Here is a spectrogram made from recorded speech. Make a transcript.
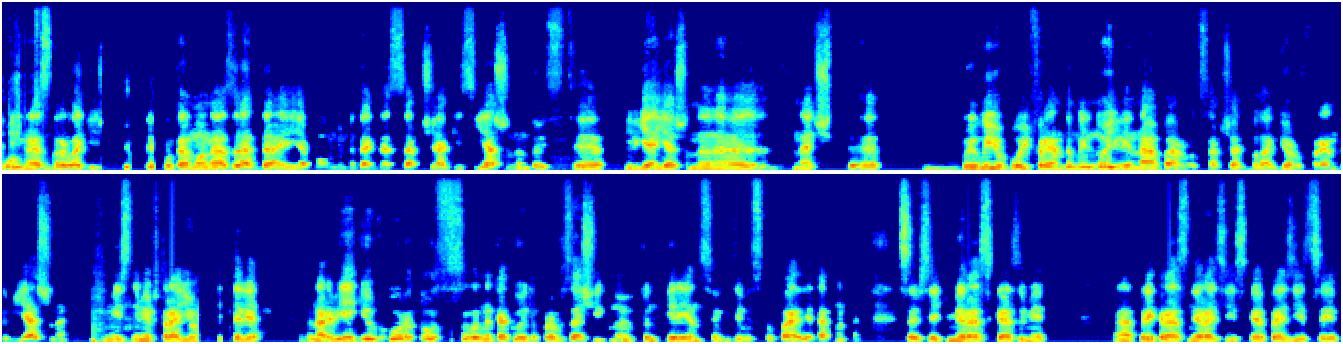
полный астрологический цикл тому назад, да, и я помню, мы тогда с Собчак и с Яшиным, то есть э, Илья Яшин, э, значит, э, был ее бойфрендом, или, ну или наоборот, Собчак была герлфрендом Яшина, мы с ними втроем ездили в Норвегию, в город Осло на какую-то правозащитную конференцию, где выступали там, со всякими рассказами о прекрасной российской оппозиции.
